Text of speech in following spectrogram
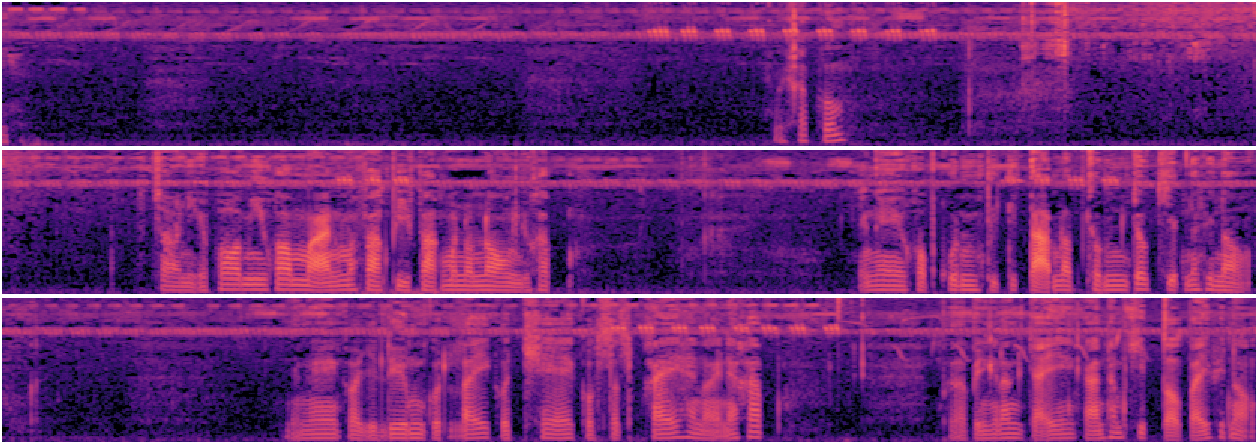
นี่ไหมครับผมเจ้านี่ก็พอมีความหมานมาฝากผีฝากมันนองอยู่ครับ ยังไงขอบคุณที่ติดตามรับชมเจ้าคลิปนะพี่น้อง ยังไงก็อย่าลืมกดไลค์กดแชร์กด subscribe ให้หน่อยนะครับ เพื่อเป็นกำลังใจในการทำคลิปต่อไปพี่น้อง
